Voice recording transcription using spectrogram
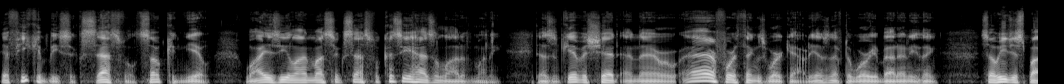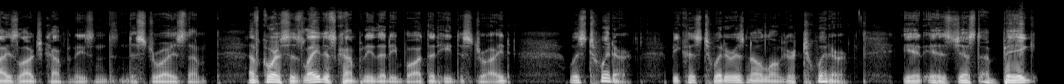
If he can be successful, so can you. Why is Elon Musk successful? Because he has a lot of money. Doesn't give a shit, and therefore things work out. He doesn't have to worry about anything. So he just buys large companies and destroys them. Of course, his latest company that he bought that he destroyed was Twitter, because Twitter is no longer Twitter. It is just a big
